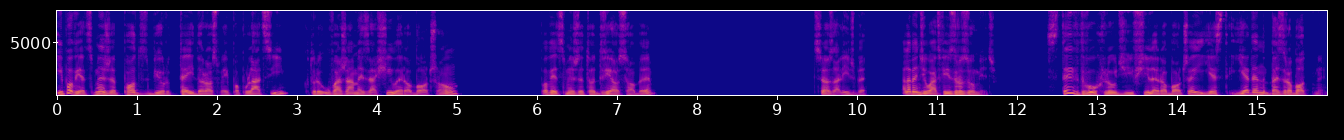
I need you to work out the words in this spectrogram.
I powiedzmy, że podzbiór tej dorosłej populacji, który uważamy za siłę roboczą, powiedzmy, że to dwie osoby. Co za liczby, ale będzie łatwiej zrozumieć. Z tych dwóch ludzi w sile roboczej jest jeden bezrobotny.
